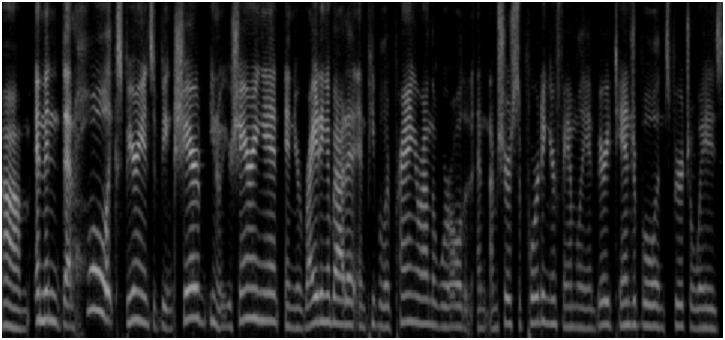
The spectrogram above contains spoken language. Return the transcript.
um, and then that whole experience of being shared you know you're sharing it and you're writing about it and people are praying around the world and i'm sure supporting your family in very tangible and spiritual ways.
